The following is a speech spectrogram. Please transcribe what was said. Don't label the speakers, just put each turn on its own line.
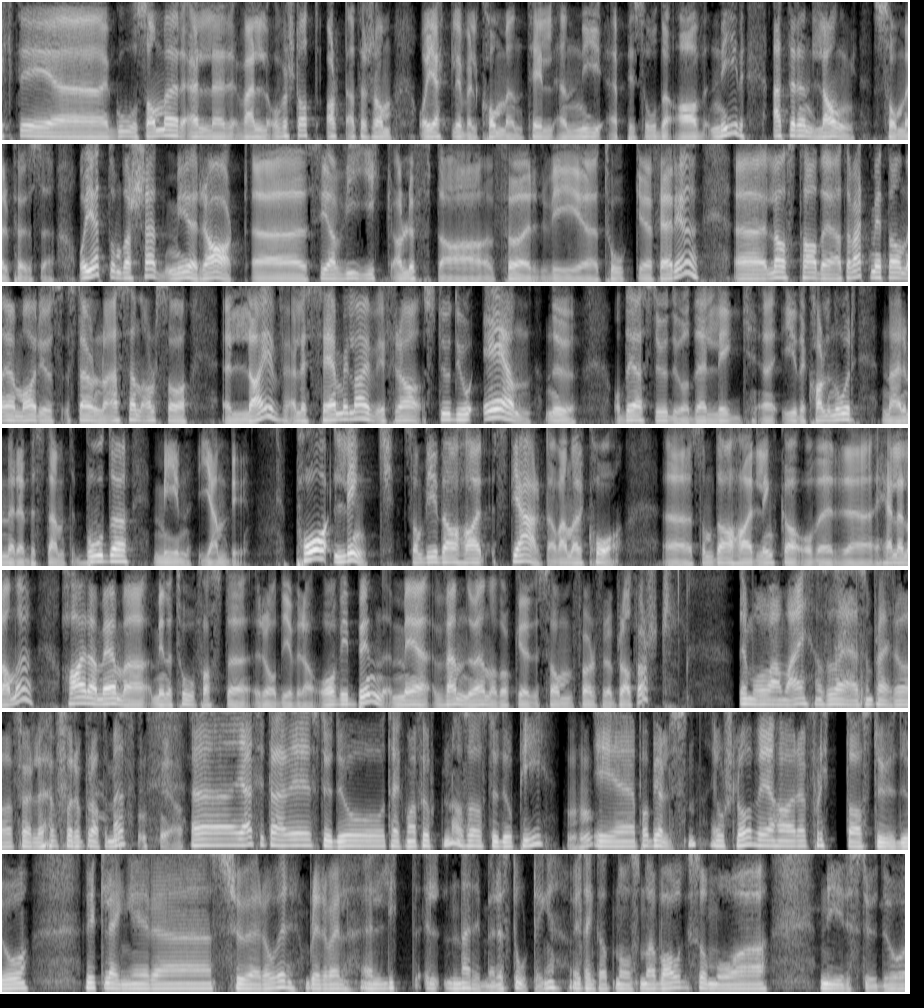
riktig eh, god sommer, eller vel overstått, alt ettersom, og hjertelig velkommen til en ny episode av NIR etter en lang sommerpause. Og gjett om det har skjedd mye rart eh, siden vi gikk av lufta før vi eh, tok eh, ferie. Eh, la oss ta det etter hvert. Mitt navn er Marius Staulen, og jeg sender altså live, eller semilive, fra Studio 1 nå. Og det studioet det ligger eh, i det kalde nord, nærmere bestemt Bodø, min hjemby. På link, som vi da har stjålet av NRK, eh, som da har linker over eh, hele landet, har jeg med meg mine to faste rådgivere. Og vi begynner med hvem nå en av dere som føler for å prate først.
Det må være meg. altså Det er jeg som pleier å føle for å prate mest.
Ja.
Eh, Jeg sitter her i studio 3,14, altså Studio Pi,
Mhm.
i, på Bjølsen i Oslo. Vi har flytta studio litt lenger eh, sørover, blir det vel. eh, Litt nærmere Stortinget. Vi tenkte at nå som det er valg, så må NIR Studio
